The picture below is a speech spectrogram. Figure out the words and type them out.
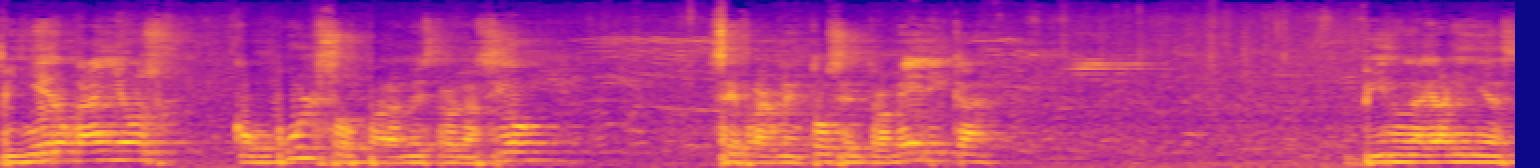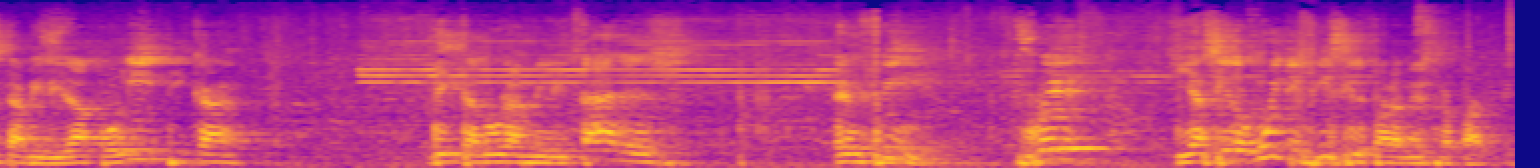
Vinieron años convulsos para nuestra nación, se fragmentó Centroamérica, vino una gran inestabilidad política, dictaduras militares, en fin, fue y ha sido muy difícil para nuestra parte.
